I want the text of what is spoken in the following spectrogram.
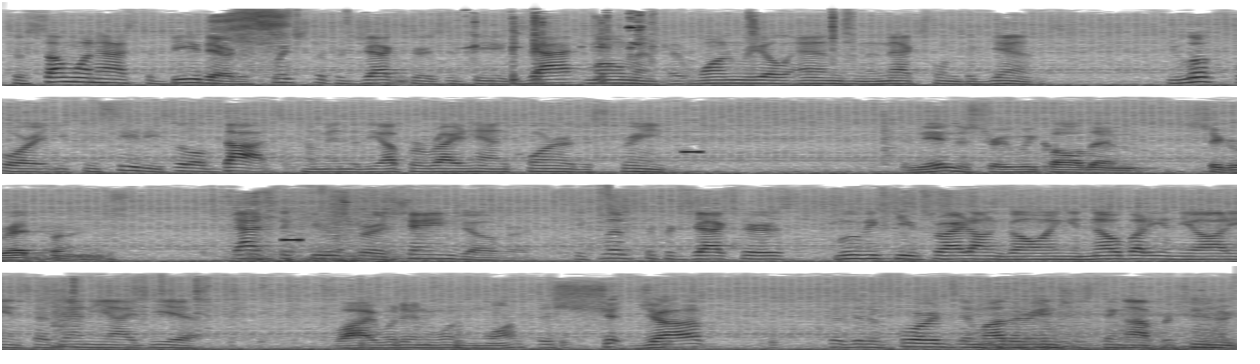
So someone has to be there to switch the projectors at the exact moment that one reel ends and the next one begins. If you look for it, you can see these little dots come into the upper right-hand corner of the screen. In the industry, we call them cigarette burns. That's the cue for a changeover. He flips the projectors, movie keeps right on going, and nobody in the audience has any idea. Why would anyone want this shit job? Because it affords him other interesting opportunities.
